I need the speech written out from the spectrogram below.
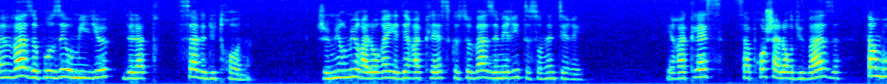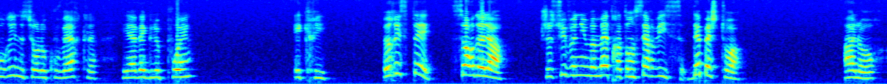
un vase posé au milieu de la salle du trône. Je murmure à l'oreille d'Héraclès que ce vase mérite son intérêt. Héraclès s'approche alors du vase, tambourine sur le couvercle et avec le poing écrit Eurysthée, sors de là. Je suis venu me mettre à ton service. Dépêche-toi. Alors,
